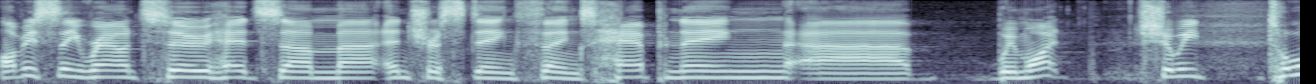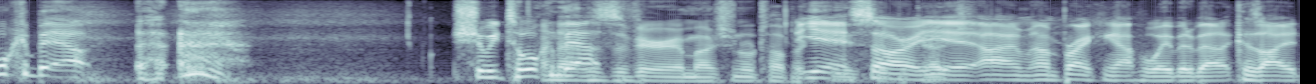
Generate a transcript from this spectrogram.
obviously, round two had some uh, interesting things happening. Uh, we might. Should we talk about? should we talk I know about? this is a very emotional topic. Yeah, sorry. Yeah, I'm, I'm breaking up a wee bit about it because I,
